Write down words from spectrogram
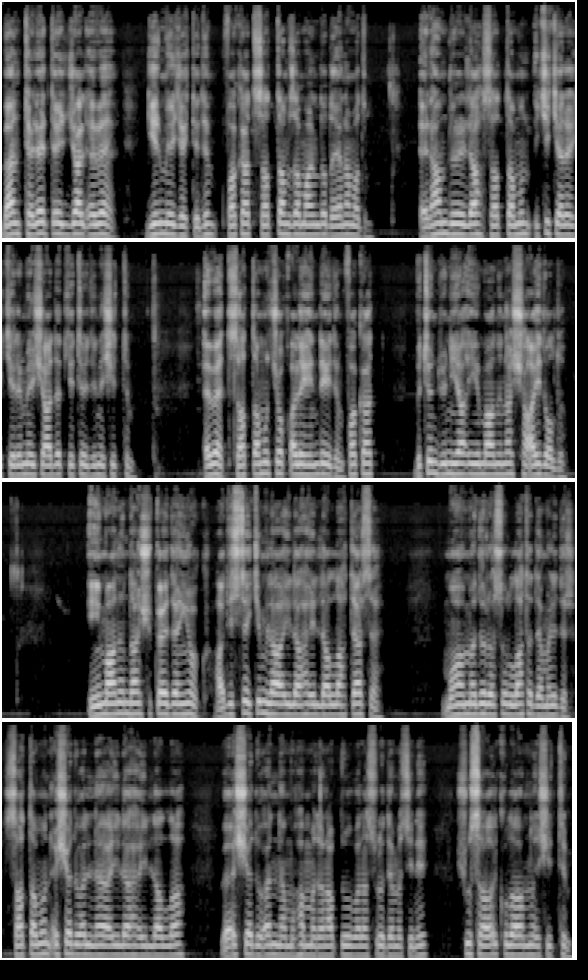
Ben teledeccal eve girmeyecek dedim. Fakat Saddam zamanında dayanamadım. Elhamdülillah Saddam'ın iki kere kelime-i şehadet getirdiğini işittim. Evet Saddam'ın çok aleyhindeydim. Fakat bütün dünya imanına şahit oldu. İmanından şüphe eden yok. Hadiste kim la ilahe illallah derse Muhammedur Resulullah da demelidir. Saddam'ın eşhedü en la ilahe illallah ve eşhedü enne Muhammeden abduhu ve resulü demesini şu sağır kulağımla işittim.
